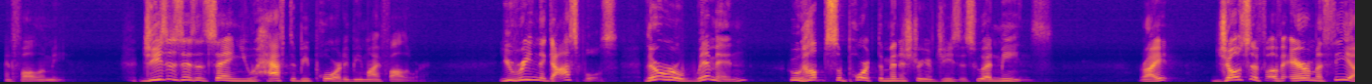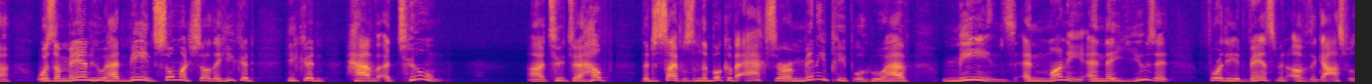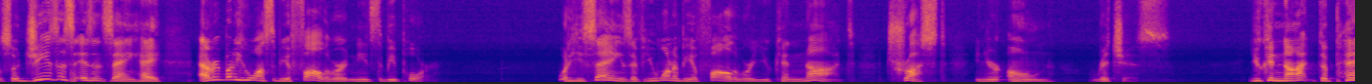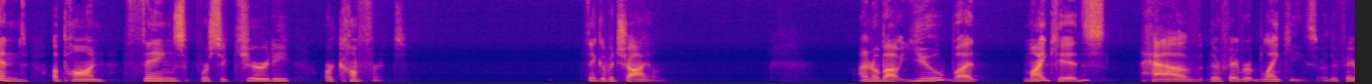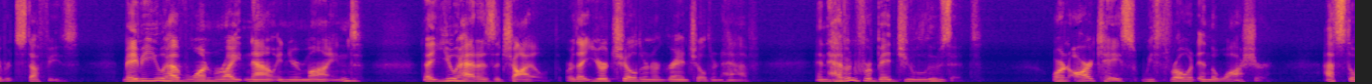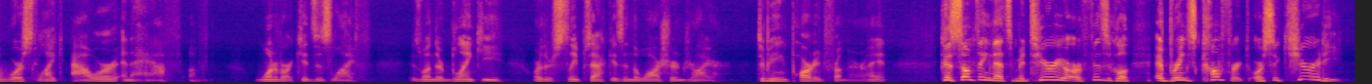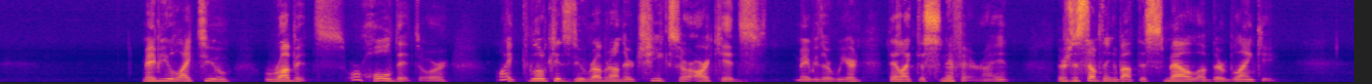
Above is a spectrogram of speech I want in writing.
and follow me. Jesus isn't saying you have to be poor to be my follower. You read in the Gospels, there were women who helped support the ministry of Jesus, who had means, right? Joseph of Arimathea was a man who had means, so much so that he could, he could have a tomb uh, to, to help the disciples. In the book of Acts, there are many people who have means and money, and they use it for the advancement of the gospel. So Jesus isn't saying, hey, everybody who wants to be a follower needs to be poor. What he's saying is if you want to be a follower, you cannot trust in your own riches. You cannot depend upon things for security or comfort. Think of a child. I don't know about you, but my kids have their favorite blankies or their favorite stuffies. Maybe you have one right now in your mind that you had as a child or that your children or grandchildren have. And heaven forbid you lose it. Or in our case, we throw it in the washer. That's the worst, like, hour and a half of one of our kids' life is when their blankie or their sleep sack is in the washer and dryer to being parted from it, right? Because something that's material or physical, it brings comfort or security. Maybe you like to rub it or hold it or like little kids do rub it on their cheeks or our kids maybe they're weird they like to sniff it right there's just something about the smell of their blankie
